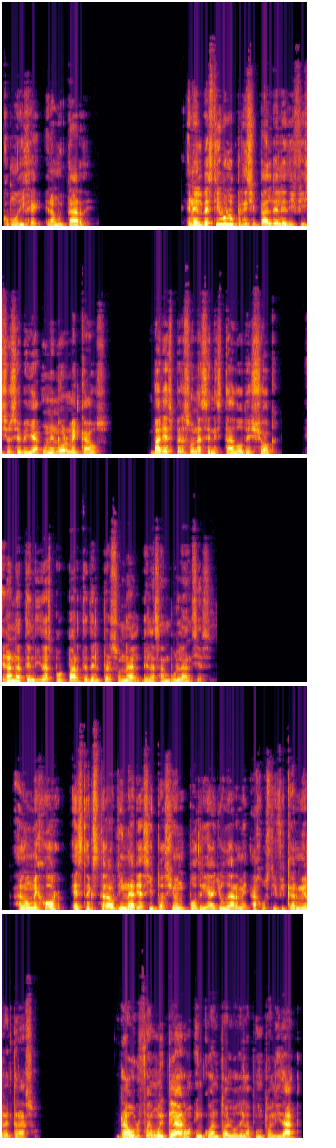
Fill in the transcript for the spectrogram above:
Como dije, era muy tarde. En el vestíbulo principal del edificio se veía un enorme caos. Varias personas en estado de shock eran atendidas por parte del personal de las ambulancias. A lo mejor esta extraordinaria situación podría ayudarme a justificar mi retraso. Raúl fue muy claro en cuanto a lo de la puntualidad.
